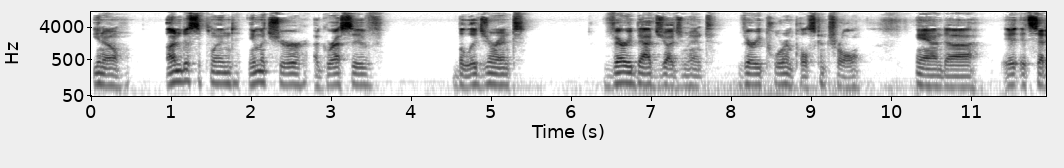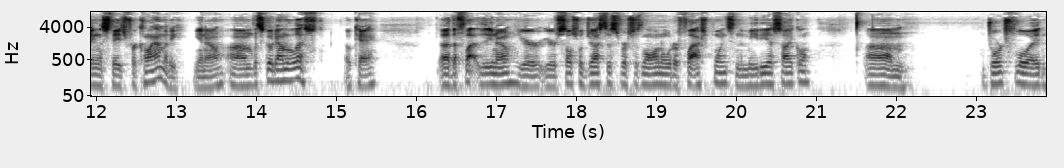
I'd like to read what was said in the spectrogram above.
you know, undisciplined, immature, aggressive, belligerent, very bad judgment, very poor impulse control, and uh, it, it's setting the stage for calamity. You know, um, let's go down the list. Okay, uh, the you know your your social justice versus law and order flashpoints in the media cycle. Um, George Floyd,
